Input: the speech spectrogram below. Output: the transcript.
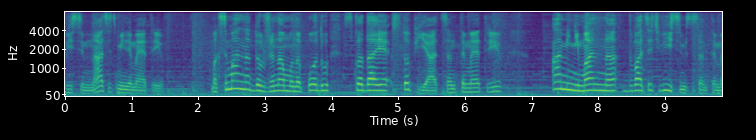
18 мм. Максимальна довжина моноподу складає 105 см, а мінімальна 28 см.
